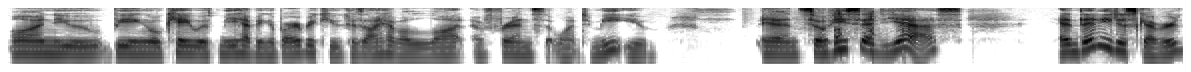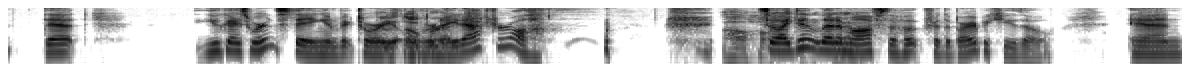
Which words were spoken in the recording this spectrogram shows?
on you being okay with me having a barbecue because I have a lot of friends that want to meet you." And so he said yes. And then he discovered that you guys weren't staying in Victoria no overnight after all. Oh, so I didn't let him off the hook for the barbecue though. And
